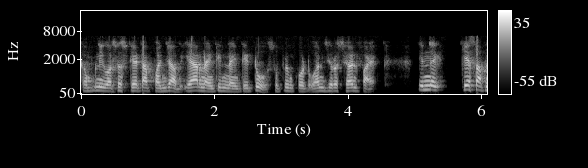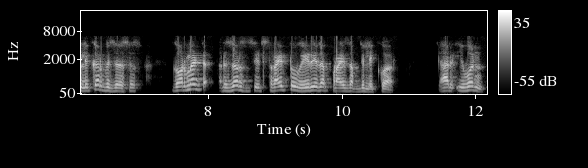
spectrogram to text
Company versus State of Punjab, AR 1992, Supreme Court 1075, in the case of liquor businesses, government reserves its right to vary the price of the liquor or even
